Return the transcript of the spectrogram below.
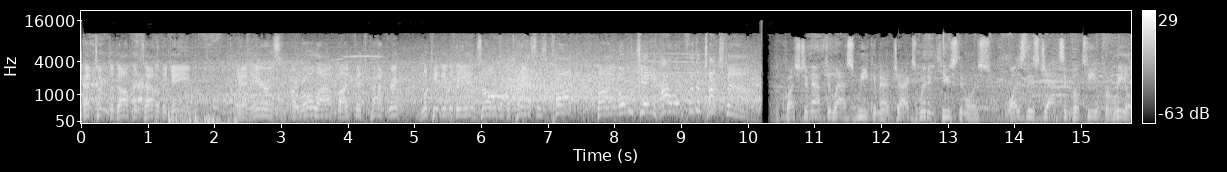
That took the Dolphins out of the game. And here's a rollout by Fitzpatrick looking into the end zone, and the pass is caught by O.J. Howard for the touchdown. The question after last week in that Jags win in Houston was, was this Jacksonville team for real?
